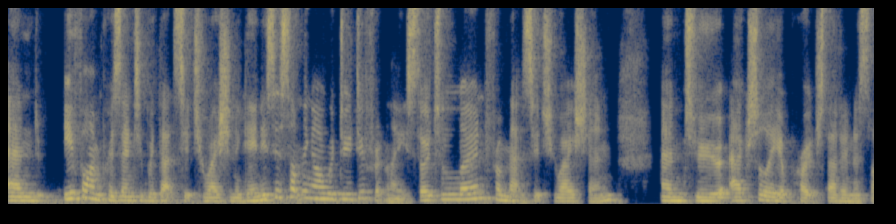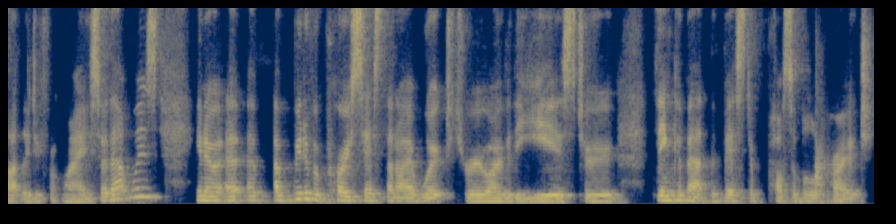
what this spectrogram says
and if I'm presented with that situation again, is there something I would do differently? So to learn from that situation and to actually approach that in a slightly different way. So that was, you know, a, a, bit of a process that I worked through over the years to think about the best possible approach.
